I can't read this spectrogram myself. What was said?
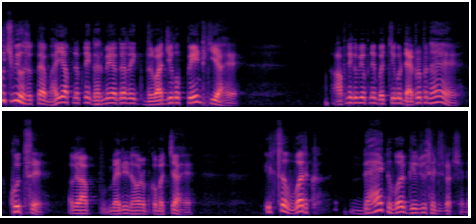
कुछ भी हो सकता है, भाई आपने अपने घर में अगर एक दरवाजे को पेंट किया है, आपने कभी अपने बच्चे को डायपर पहनाया है, खुद से, अगर आप मैरिड हैं और आपका बच्चा है it's a work that work gives you satisfaction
